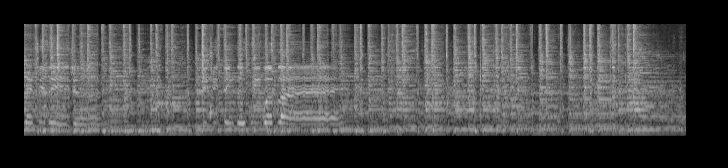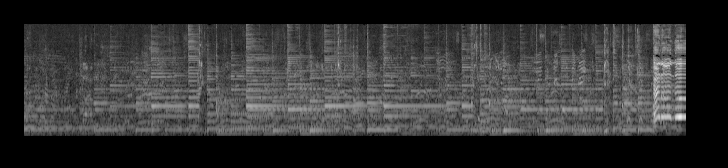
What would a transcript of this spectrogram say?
2020 vision Did you think that we were blind? And I know,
